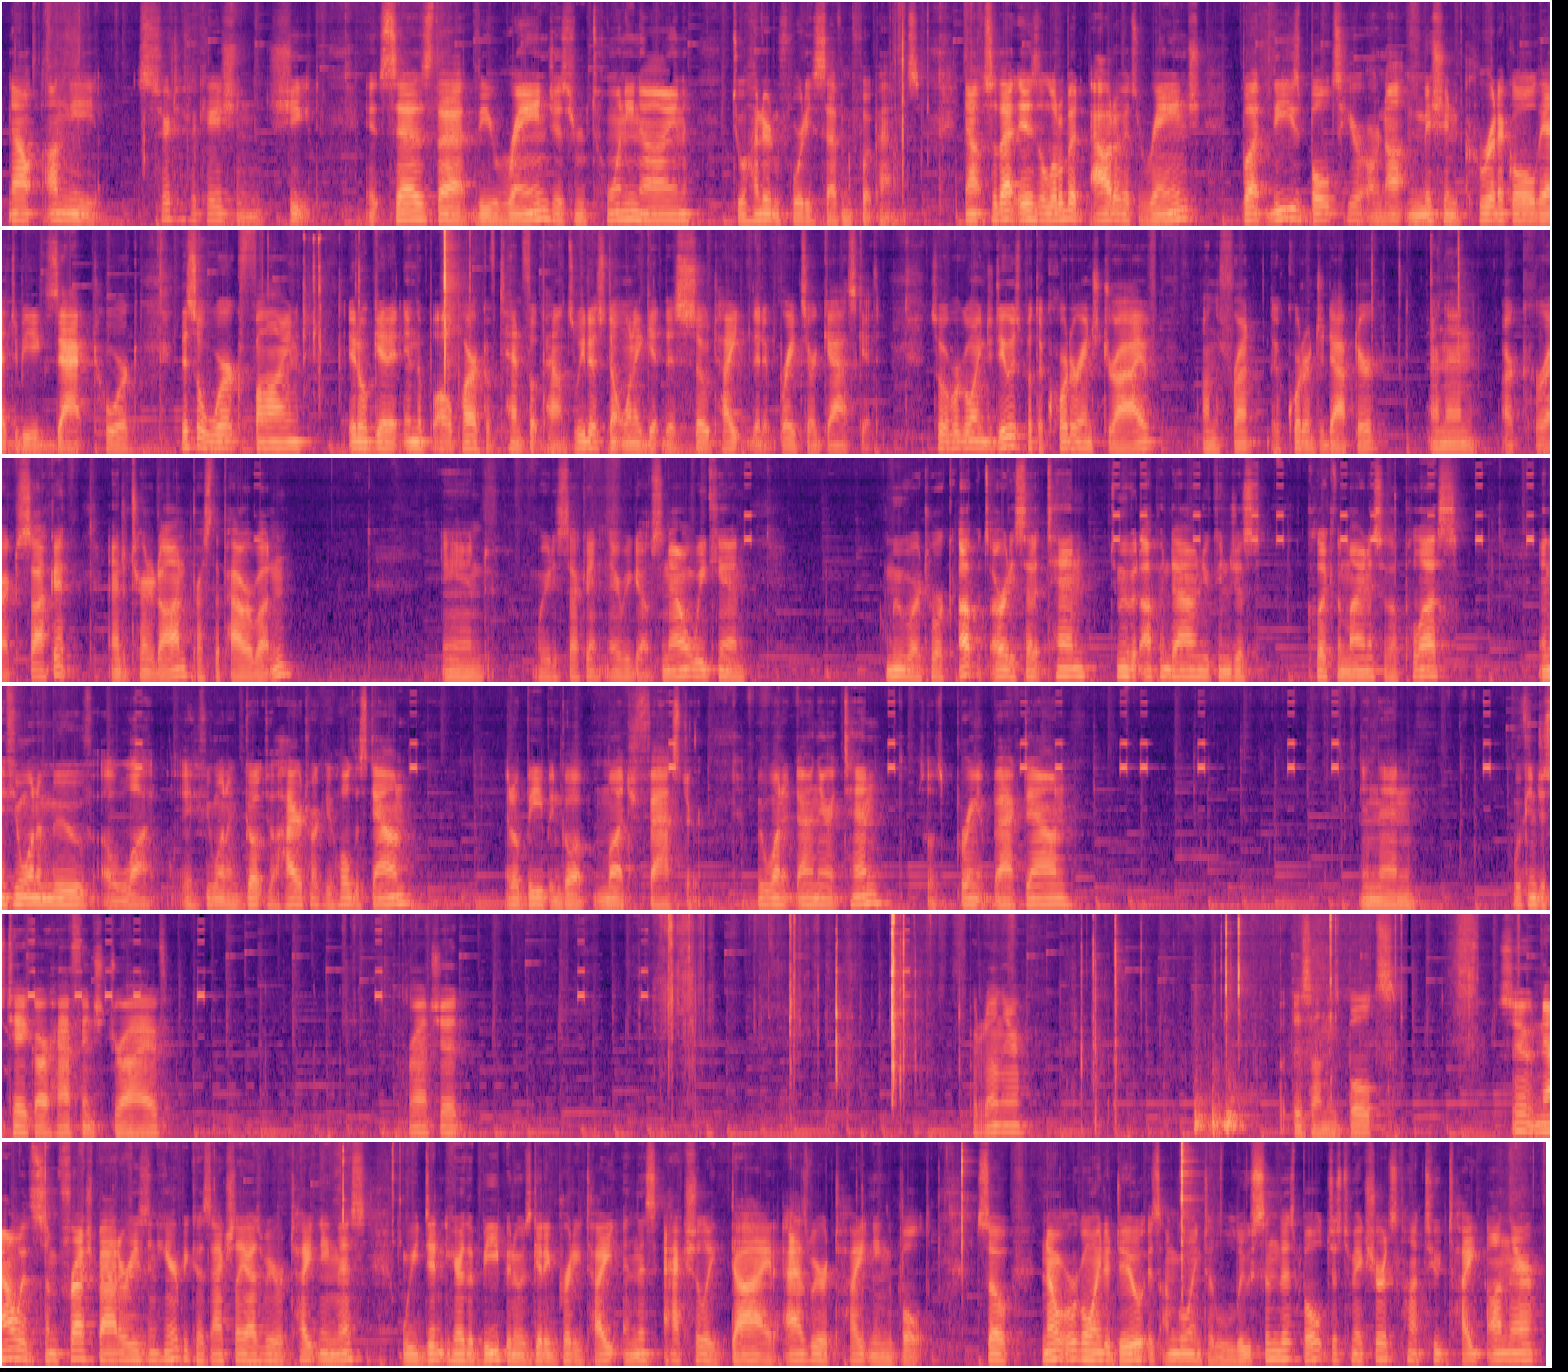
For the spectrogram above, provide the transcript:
Now on the certification sheet, it says that the range is from 29 to 147 foot-pounds. Now, so that is a little bit out of its range, but these bolts here are not mission critical. They have to be exact torque. This will work fine. It'll get it in the ballpark of 10 foot-pounds. We just don't want to get this so tight that it breaks our gasket. So what we're going to do is put the quarter inch drive on the front, the quarter inch adapter, and then our correct socket. And to turn it on, press the power button. And wait a second, there we go. So now we can move our torque up. It's already set at 10. To move it up and down, you can just click the minus or the plus. And if you want to move a lot, if you want to go to a higher torque, you hold this down, it'll beep and go up much faster. We want it down there at 10, so let's bring it back down. And then we can just take our half inch drive, ratchet, put it on there, put this on these bolts. So now with some fresh batteries in here, because actually as we were tightening this, we didn't hear the beep and it was getting pretty tight, and this actually died as we were tightening the bolt. So now what we're going to do is I'm going to loosen this bolt just to make sure it's not too tight on there.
